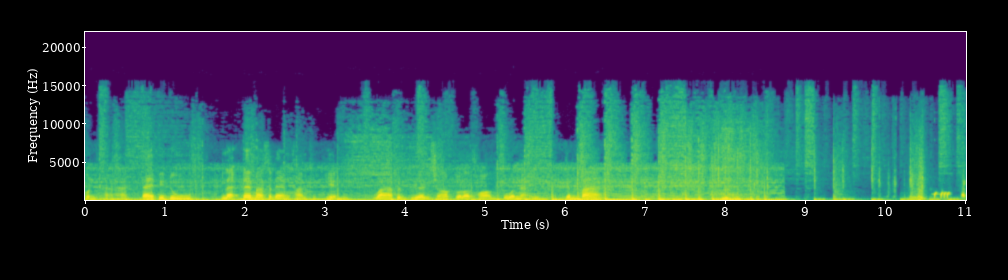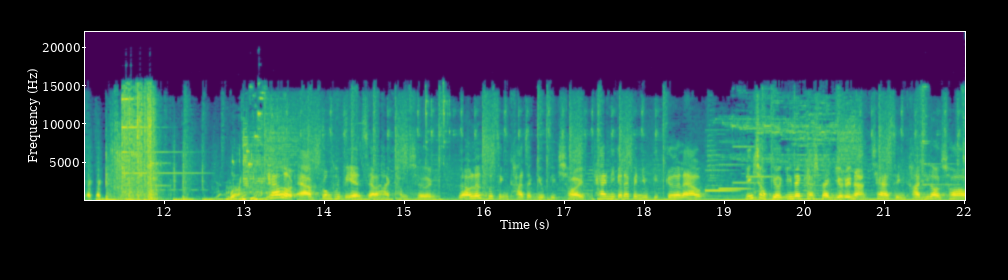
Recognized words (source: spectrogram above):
ค้นหาได้ไปดู และได้มาแสดงความคิดเห็นว่าเพื่อนๆชอบตัวละครตัวไหนกันบ้างแค่โหลดแอป ลงทะเบียนเสียรหัสคำเชิญ แล้วเลือกซื้อสินค้าจาก u p i c Choice แค่นี้ก็ได้เป็น u p i c เกอร์แล้ว ยิ่งช็อปเยอะยิ่งได้แคชแบ็กเยอะด้วยนะ แชร์สินค้าที่เราชอบ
